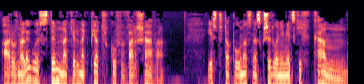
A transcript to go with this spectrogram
a równoległe z tym na kierunek Piotrków-Warszawa. Jest to północne skrzydło niemieckich Kann.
